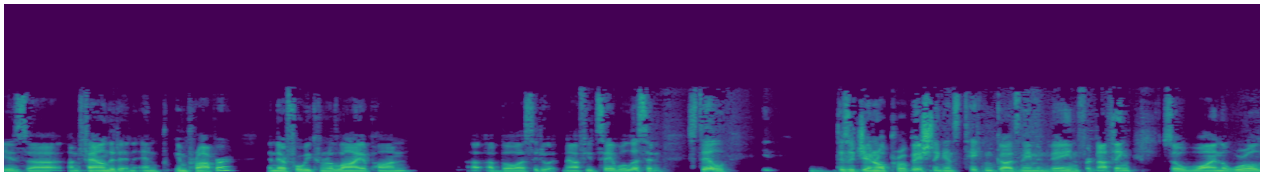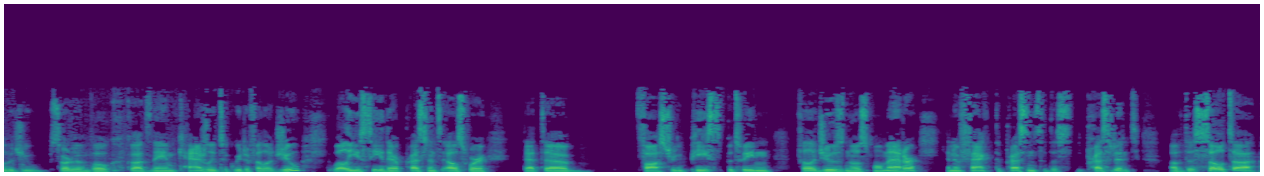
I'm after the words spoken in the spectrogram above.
is uh, unfounded and, and, improper, and therefore we can rely upon a, a, Boaz to do it. Now, if you'd say, well, listen, still, there's a general prohibition against taking God's name in vain for nothing. So why in the world would you sort of invoke God's name casually to greet a fellow Jew? Well, you see there are precedents elsewhere that uh, fostering peace between fellow Jews is no small matter. And in fact, the presence of the precedent of the sota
